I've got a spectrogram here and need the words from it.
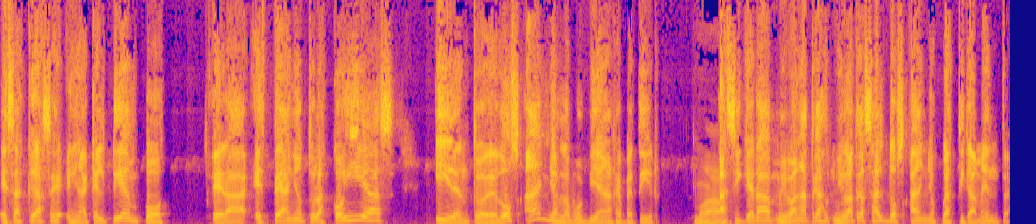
esas clases en aquel tiempo era este año tú las cogías y dentro de dos años las volvían a repetir. Así que era, me, iban a me iba a atrasar dos años prácticamente.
